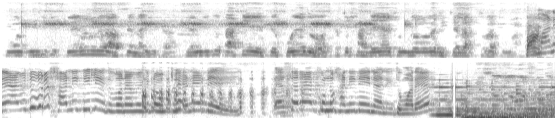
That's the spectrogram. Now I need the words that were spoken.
তোমার কিন্তু কিছু প্ল্যান আছে নাকি তা? প্ল্যান যদি থাকে এতে করে দাও। এত সাজিয়ে সুন্দরভাবে দিতে লাগতো না তোমার। মানে আমি তোমার খানি দিলে তোমার আমি কোনো প্ল্যানে দেই। এছাড়া কোনো খানি দেই না নি তোমারে। দিছো যখন সুন্দর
